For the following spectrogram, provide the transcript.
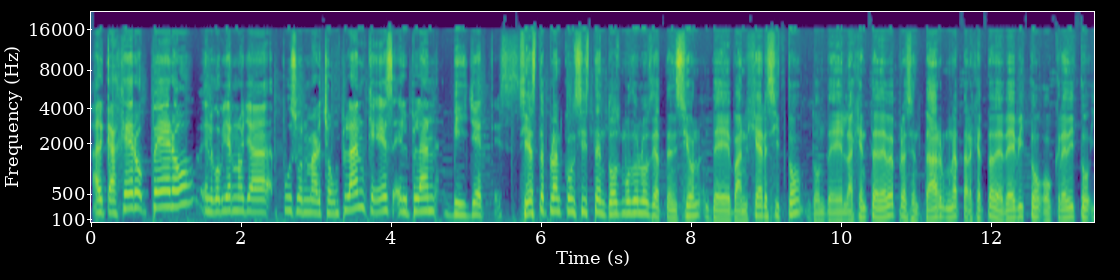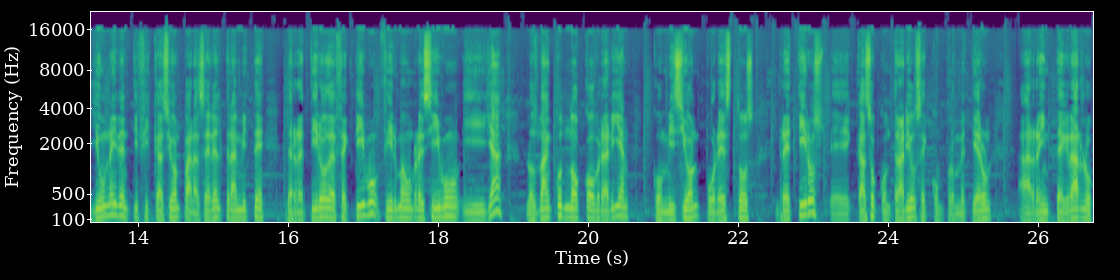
al cajero, pero el gobierno ya puso en marcha un plan que es el plan billetes. Si este plan consiste en dos módulos de atención de Banjército, donde la gente debe presentar una tarjeta de débito o crédito y una identificación para hacer el trámite de retiro de efectivo, firma un recibo y ya, los bancos no cobrarían comisión por estos retiros, eh, caso contrario se comprometieron a reintegrarlo.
